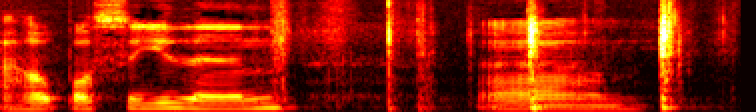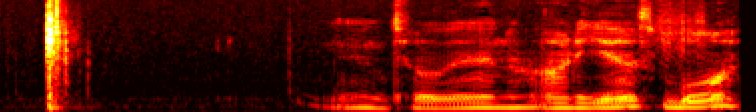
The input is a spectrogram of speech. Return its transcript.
I hope I'll see you then. Um, until then, adios, boy.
